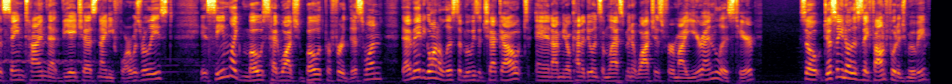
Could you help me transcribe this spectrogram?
the same time that VHS 94 was released. It seemed like most had watched both, preferred this one. That made it go on a list of movies to check out, and I'm you know kind of doing some last minute watches for my year end list here. So, just so you know, this is a found footage movie,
